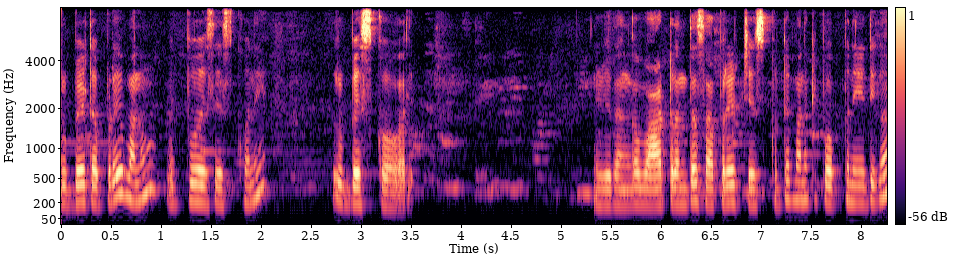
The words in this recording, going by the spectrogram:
రుబ్బేటప్పుడే మనం ఉప్పు వేసేసుకొని రుబ్బేసుకోవాలి. ఈ విధంగా వాటర్ అంతా సపరేట్ చేసుకుంటే మనకి పప్పు నీట్గా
